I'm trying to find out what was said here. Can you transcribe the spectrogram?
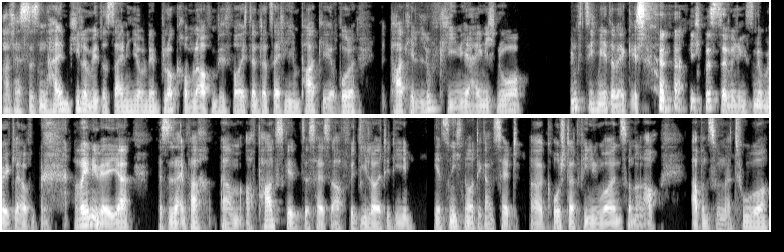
ah, lass es 'n halben Kilometer sein, hier um den Block rumlaufen, bevor ich dann tatsächlich in 'n Park gehe, obwohl 'ne Park hier Luftlinie eigentlich nur 50 Meter weg ist. Ich muss dann riesen Umweg laufen. Aber anyway, ja, dass es einfach ähm, auch Parks gibt. Das heißt auch für die Leute, die jetzt nicht nur die ganze Zeit äh, Großstadtfeeling wollen, sondern auch ab und zu Natur.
